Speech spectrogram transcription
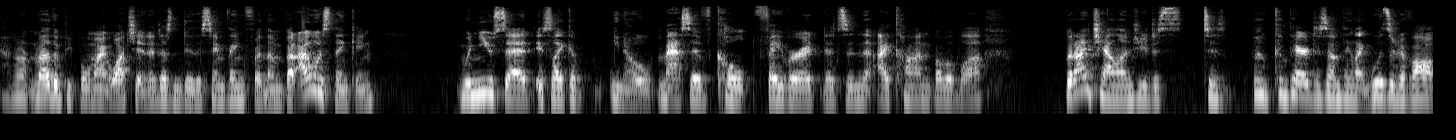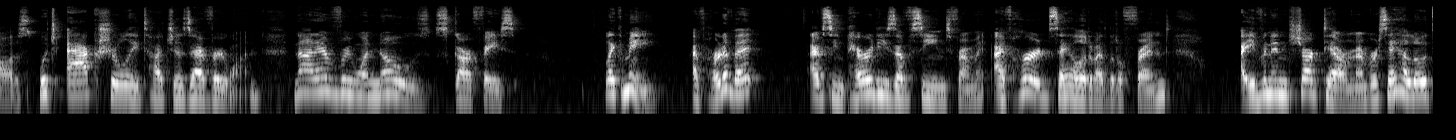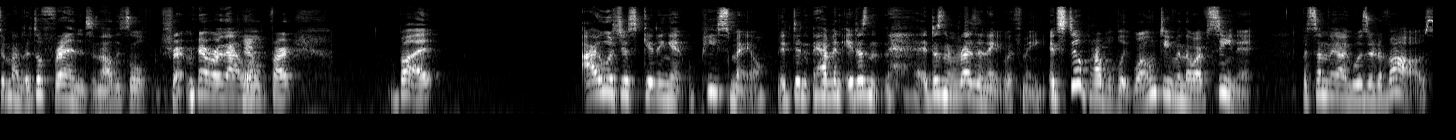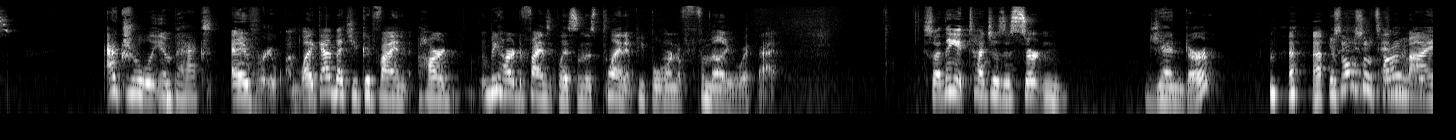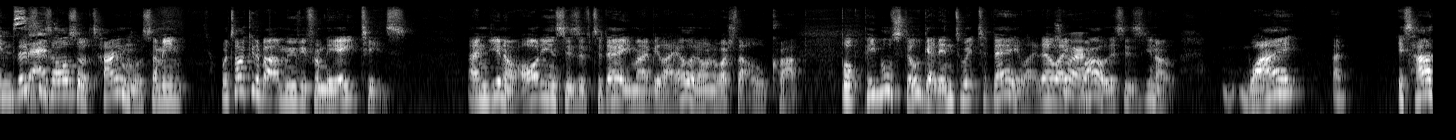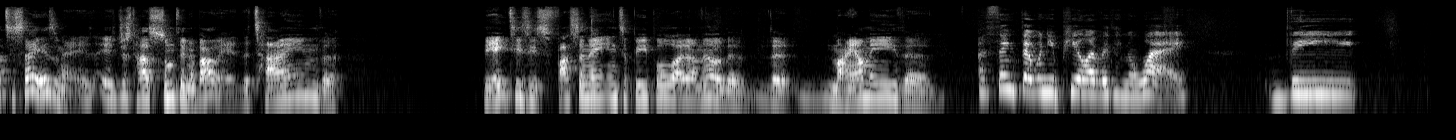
I don't know, other people might watch it and it doesn't do the same thing for them, but I was thinking, when you said it's like a, you know, massive cult favorite, it's an icon, blah, blah, blah, but I challenge you to, s- to compare it to something like Wizard of Oz, which actually touches everyone. Not everyone knows Scarface like me. I've heard of it. I've seen parodies of scenes from it. I've heard "Say hello to my little friend." I even in Shark Tale remember "Say hello to my little friends" and all these little shrimp. Remember that Yeah. little part? But I was just getting it piecemeal. It didn't have an. It doesn't. It doesn't resonate with me. It still probably won't, even though I've seen it. But something like Wizard of Oz actually impacts everyone. Like I bet you could find hard. It'd be hard to find a place on this planet people weren't familiar with that. So I think it touches a certain gender. It's also time. mindset. This is also timeless. I mean, we're talking about a movie from the '80s, and you know, audiences of today might be like, "Oh, I don't want to watch that old crap," but people still get into it today. Like they're like, Sure. "Wow, this is you know, why?" I, it's hard to say, isn't it? it? It just has something about it. The time, the the '80s is fascinating to people. I don't know the the Miami, the I think that when you peel everything away, the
